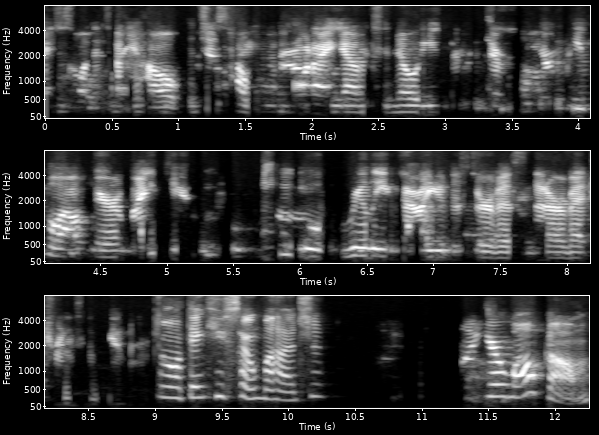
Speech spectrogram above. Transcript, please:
I just want to tell you how just how proud I am to know you. There, there are people out there like you who really value the service that our veterans give. Oh, thank you so much. You're welcome.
